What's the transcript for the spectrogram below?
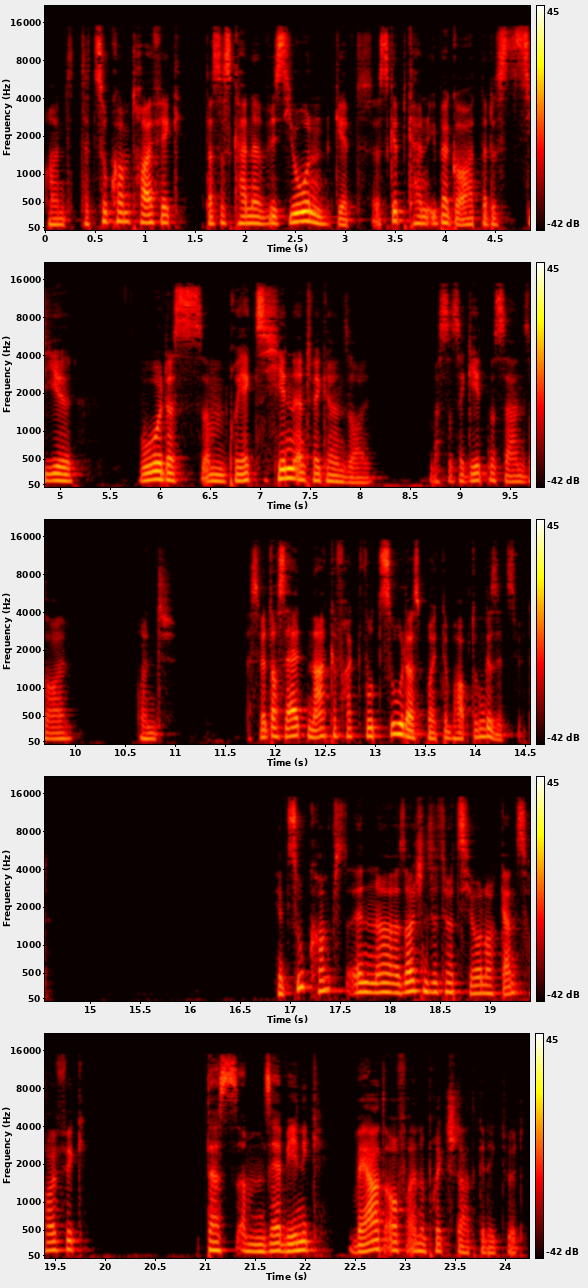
Und dazu kommt häufig, dass es keine Vision gibt. Es gibt kein übergeordnetes Ziel, wo das ähm, Projekt sich hin entwickeln soll, was das Ergebnis sein soll. Und es wird auch selten nachgefragt, wozu das Projekt überhaupt umgesetzt wird. Hinzu kommt in äh, solchen Situationen auch ganz häufig, dass ähm, sehr wenig Wert auf einen Projektstart gelegt wird.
